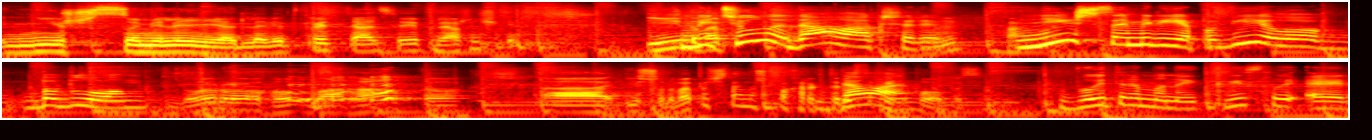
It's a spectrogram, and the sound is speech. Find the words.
ніж сомельє для відкриття цієї пляшечки. І давай- Відчули, да, лакшері? Мгм, так. Ніж самельє повіяло баблом. дорого, багато. А, і що, давай почнемо ж по характеристиках Давай. по опису. Витриманий кислий ель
